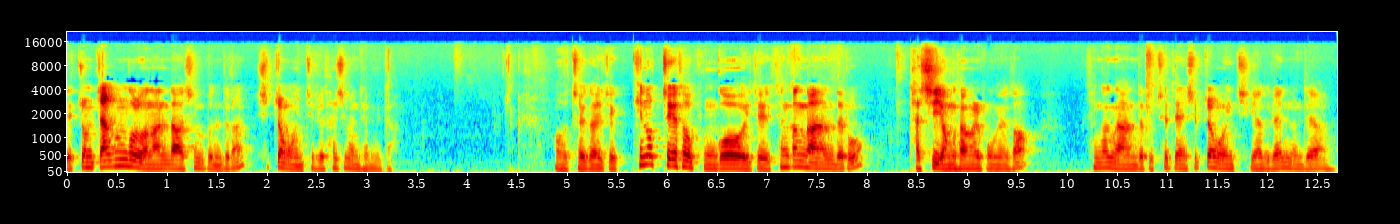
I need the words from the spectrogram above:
근데 좀 작은 걸 원한다 하신 분들은 10.5인치를 사시면 됩니다. 어, 제가 이제 키노트에서 본 거 이제 생각나는 대로 다시 영상을 보면서 생각나는 대로 최대한 10.5인치 이야기를 했는데요.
